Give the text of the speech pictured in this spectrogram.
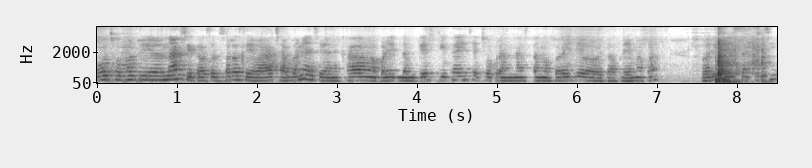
ઓછો મટીરિયલ નાખશી તો અસલ સરસ એવા આછા બને છે અને ખાવામાં પણ એકદમ ટેસ્ટી થાય છે. છોકરાના નાસ્તામાં ભરાઈ દેવા હોય તો આપણે એમાં પણ ભરી દઈ શકીએ છીએ.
